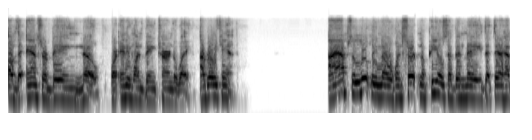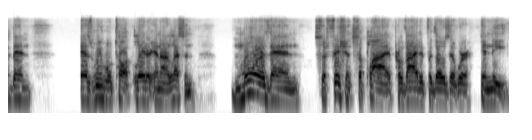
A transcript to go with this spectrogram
of the answer being no or anyone being turned away. I really can't. I absolutely know when certain appeals have been made that there have been, as we will talk later in our lesson, more than sufficient supply provided for those that were in need.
